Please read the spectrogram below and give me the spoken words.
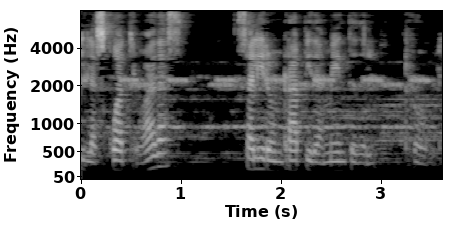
y las cuatro hadas salieron rápidamente del roble.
